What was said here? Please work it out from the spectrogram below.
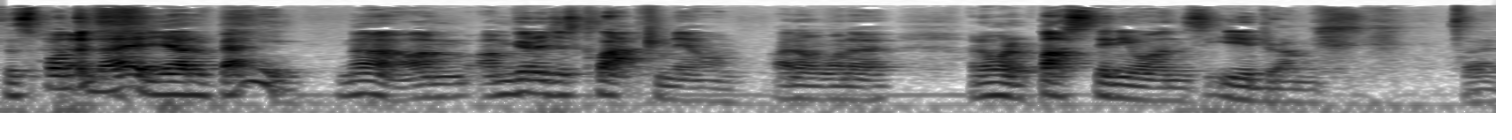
the spontaneity out of banging. No, I'm I'm gonna just clap from now on. I don't want to I don't want to bust anyone's eardrums. So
